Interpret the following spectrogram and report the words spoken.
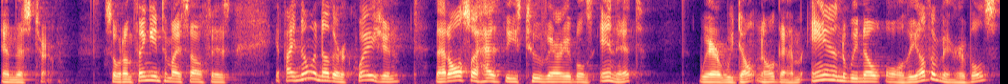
and this term. So what I'm thinking to myself is, if I know another equation that also has these two variables in it, where we don't know them, and we know all the other variables,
